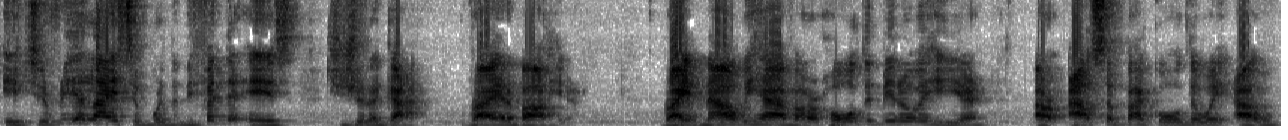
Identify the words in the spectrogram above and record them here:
if she realizes where the defender is, she should have got right about here. Right now, we have our holding mid over here, our outside back all the way out,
